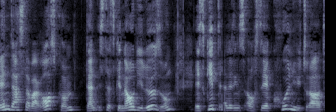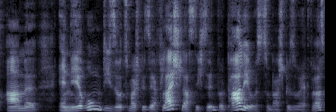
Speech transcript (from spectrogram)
Wenn das dabei rauskommt, dann ist das genau die Lösung. Es gibt allerdings auch sehr kohlenhydratarme Ernährungen, die so zum Beispiel sehr fleischlastig sind, weil Paleo ist zum Beispiel so etwas,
